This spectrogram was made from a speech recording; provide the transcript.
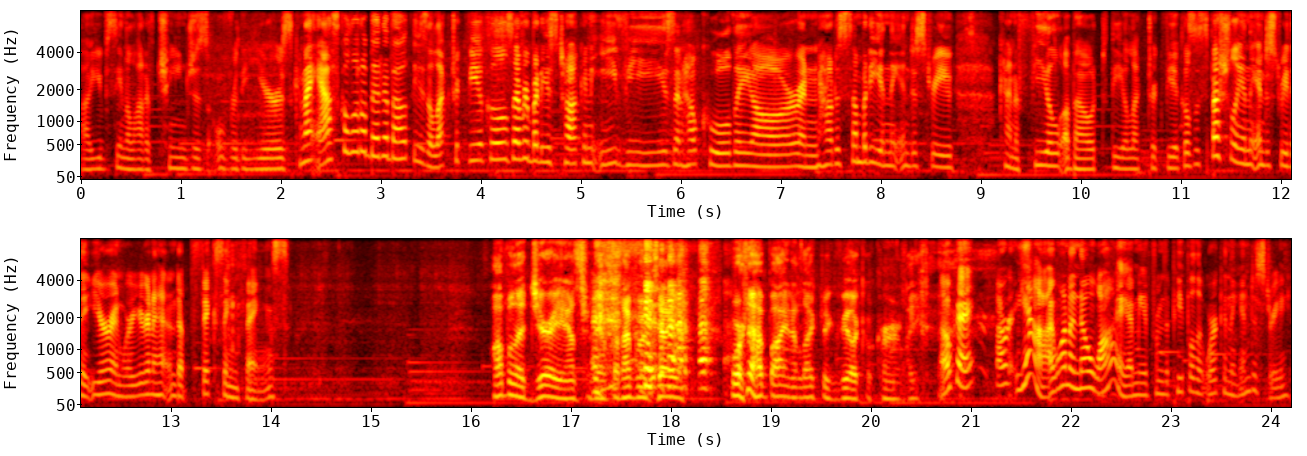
uh, you've seen a lot of changes over the years. Can I ask a little bit about these electric vehicles? Everybody's talking EVs and how cool they are, and how does somebody in the industry kind of feel about the electric vehicles, especially in the industry that you're in, where you're going to end up fixing things? I'm going to let Jerry answer that, but I'm going to tell you, we're not buying an electric vehicle currently. Okay, all right, yeah, I want to know why. I mean, from the people that work in the industry.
